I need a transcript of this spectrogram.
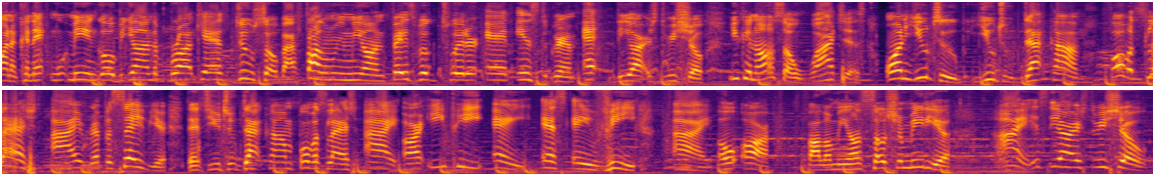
Want to connect with me and go beyond the broadcast? Do so by following me on Facebook, Twitter, and Instagram at The RH3 Show. You can also watch us on YouTube, youtube.com forward slash I Rep a Savior. That's youtube.com forward slash I R E P A S A V I O R. Follow me on social media. Hi, it's The RH3 Show.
